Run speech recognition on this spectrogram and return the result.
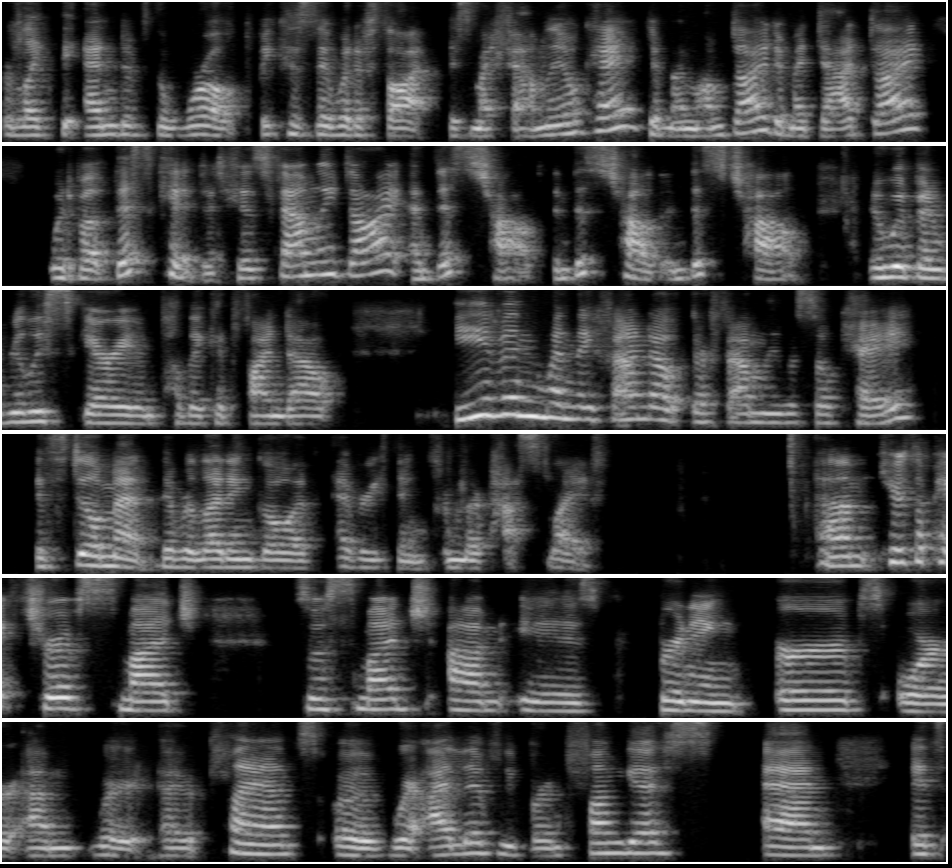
or like the end of the world because they would have thought, is my family okay? Did my mom die? Did my dad die? What about this kid? Did his family die? And this child, and this child, and this child. It would have been really scary until they could find out. Even when they found out their family was okay, it still meant they were letting go of everything from their past life. Um, here's a picture of smudge. So smudge um, is burning herbs or um, where uh, plants or where I live, we burn fungus and it's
